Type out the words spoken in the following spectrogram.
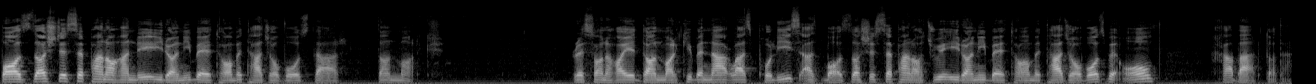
بازداشت سه پناهنده ایرانی به اتهام تجاوز در دانمارک. رسانه های دانمارکی به نقل از پلیس از بازداشت سه پناهجوی ایرانی به اتهام تجاوز به عنف خبر دادند.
